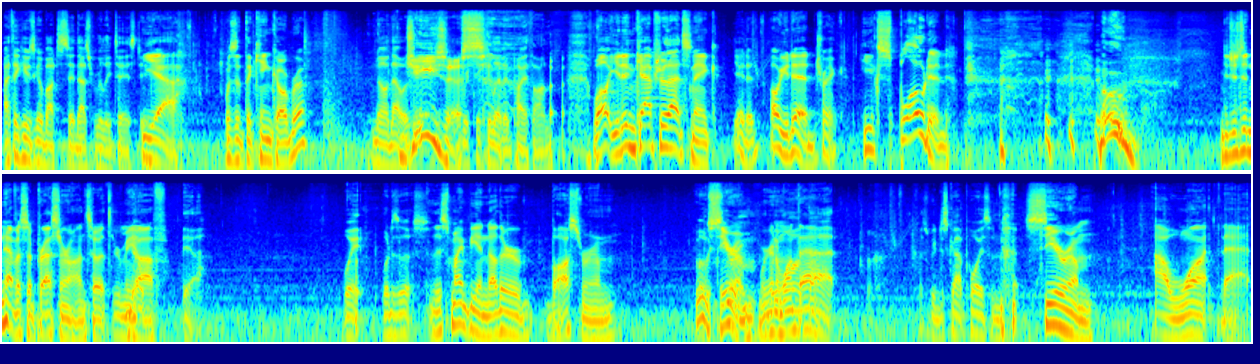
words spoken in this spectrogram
I think he was about to say that's really tasty. Yeah. Was it the king cobra? No, that was Jesus. reticulated python. Well, you didn't capture that snake. Yeah, I did. Oh, you did. Trank. He exploded. Boom. You just didn't have a suppressor on, so it threw me Nope. off. Yeah. Wait, what is this? This might be another boss room. Ooh, Oh, serum. We're gonna We want, that. because we just got poisoned. Serum. I want that.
